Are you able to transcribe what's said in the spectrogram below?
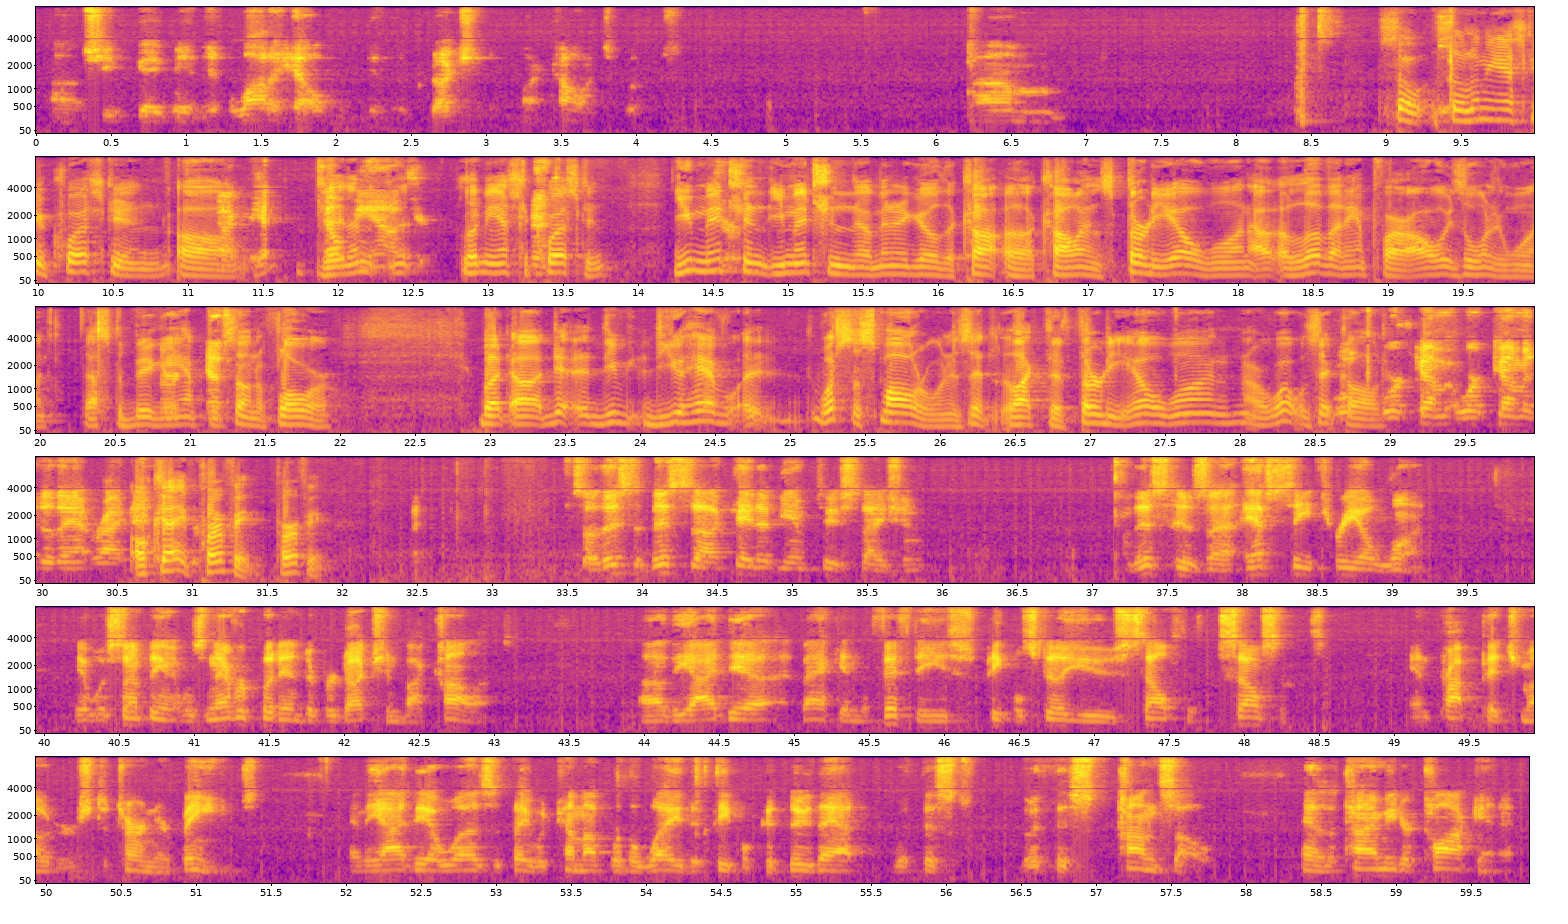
Uh, she gave me a, lot of help in the production of my Collins books. Um, So, so let me ask you a question. Uh, let, me let me ask you a question. You mentioned you mentioned a minute ago the uh, Collins 30L one. I, I love that amplifier. I always wanted one. That's the big Sure, amp yes. that's on the floor. But uh, do, do, do you have uh, what's the smaller one? Is it like the 30L one or what was it we're, called? we're coming. We're coming to that right now. Okay, perfect, perfect. So this this uh, KWM2 station, this is a SC301. It was something that was never put into production by Collins. Uh, the idea back in the 50s, people still use Selsyns and prop pitch motors to turn their beams. And the idea was that they would come up with a way that people could do that with this with this console. It has a time meter clock in it,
